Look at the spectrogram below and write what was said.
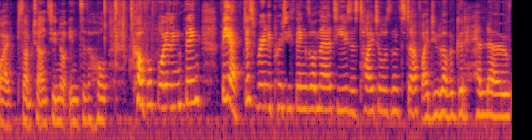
by some chance you're not into the whole copper foiling thing. But yeah, just really pretty things on there to use as titles and stuff. I do love a good hello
